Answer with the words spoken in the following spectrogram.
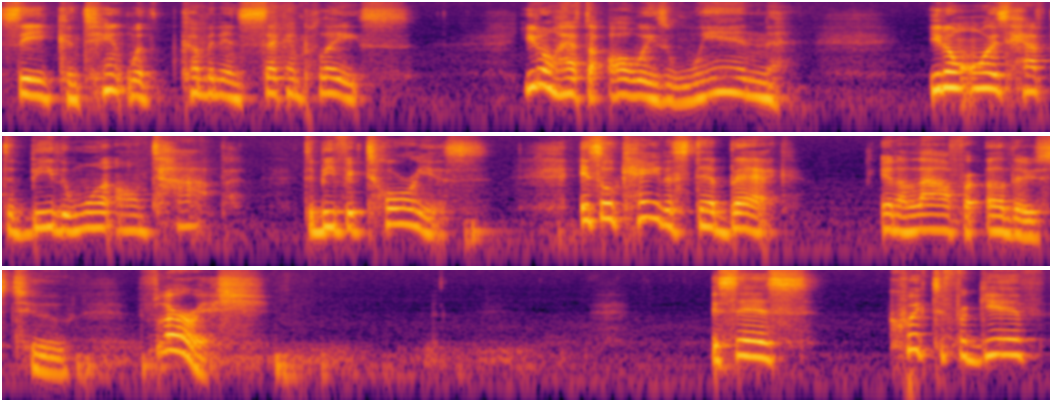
See, content with coming in second place. You don't have to always win. You don't always have to be the one on top to be victorious. It's okay to step back and allow for others to flourish. It says, quick to forgive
